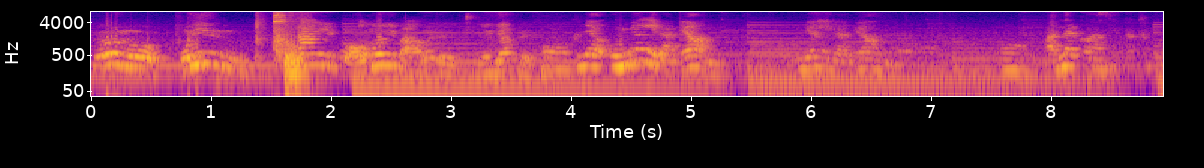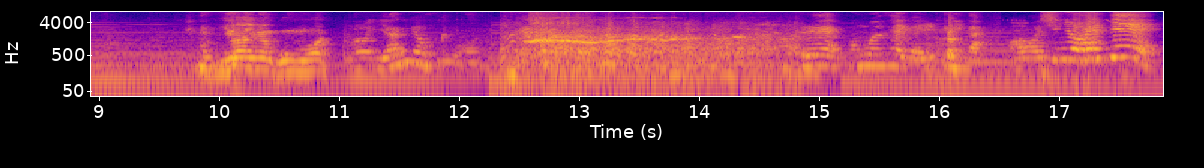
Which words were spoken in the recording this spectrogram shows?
그건 뭐 본인 상이고 어머니 마음을 얘기- 얘기하면 되죠. 어, 그냥 운명이라면 운명이라면 어, 만날 거라 생각합니다. 이왕이면 공무원. 어, 이학년 공무원. 그래 공무원 사이가 1등이니까 어, 신효 화이팅!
